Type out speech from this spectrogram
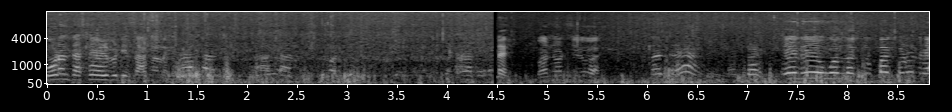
ಕೊಡಂತ ಅಷ್ಟೇ ಹೇಳ್ಬಿಟ್ಟಿ ಸಾಕು ನನಗೆ. ಬಂದ್ ನೋಡಿ ಚಿಕ್ಕ ಏನ್ರಿ ಒಂದ್ ಲಕ್ಷ ರೂಪಾಯಿ ಕೊಡುದ್ರ?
